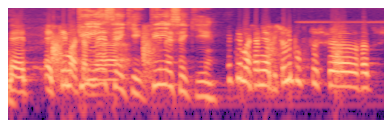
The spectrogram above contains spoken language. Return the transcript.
Ε, ετοίμασα Τι μια- λε εκεί, τι λες εκεί; Ετοίμασα μια επιστολή που τους, ε, θα, τους,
